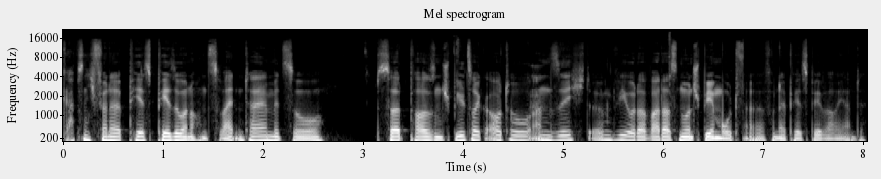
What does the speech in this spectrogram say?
Gab es nicht von der PSP sogar noch einen zweiten Teil mit so Third-Person-Spielzeugauto-Ansicht irgendwie oder war das nur ein Spielmod äh, von der PSP-Variante?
